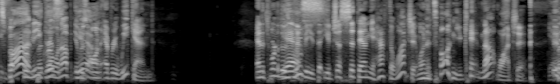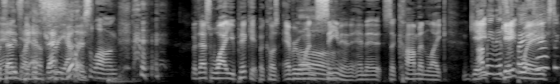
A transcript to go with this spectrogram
that's but for me but growing this- up. It was on every weekend. And it's one of those Yes. movies that you just sit down. You have to watch it when it's on. You can't not watch it. Yeah, man, that's- it's like yes. it's three good. hours long. But that's why you pick it because everyone's Oh. seen it, and it's a common like gate, I mean, it's a gateway fantastic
